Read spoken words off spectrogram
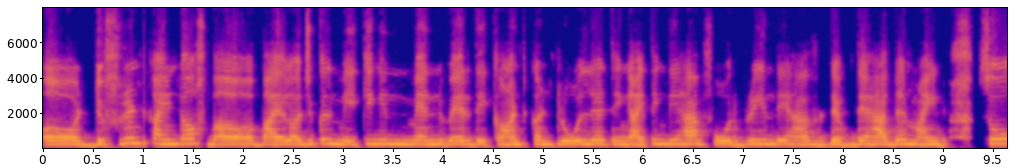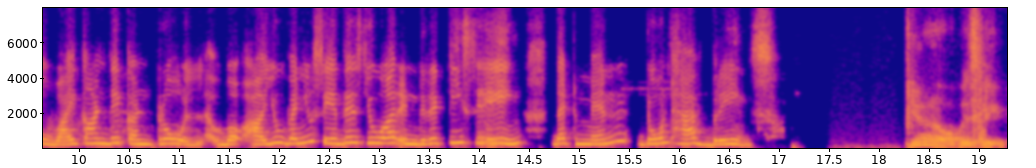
uh, different kind of uh, biological making in men where they can't control their thing. I think they have forebrain, they have they, they have their mind. So why can't they control? Are you when you say this, you are indirectly saying that men don't have brains. Yeah, obviously.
